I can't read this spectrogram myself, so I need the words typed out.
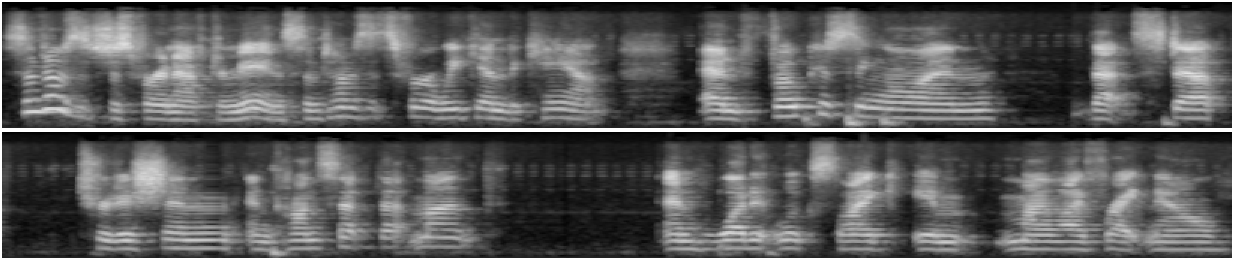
sometimes it's just for an afternoon, sometimes it's for a weekend to camp, and focusing on that step, tradition, and concept that month and what it looks like in my life right now,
